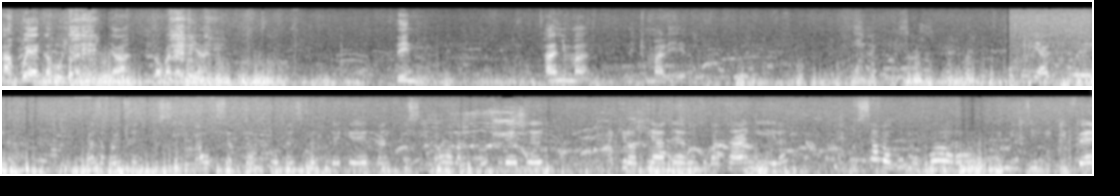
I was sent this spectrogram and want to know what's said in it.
Akwegagaho ya ndobanabiyane then hanyuma nitumalera kwaba gumukoro imitingi gipe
